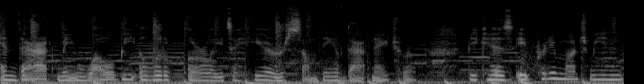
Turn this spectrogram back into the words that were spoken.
And that may well be a little early to hear something of that nature because it pretty much means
